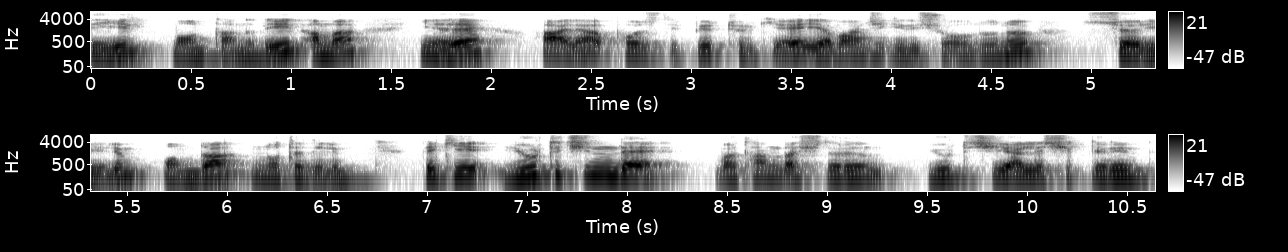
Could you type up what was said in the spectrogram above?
değil, montanlı değil ama yine de hala pozitif bir Türkiye'ye yabancı girişi olduğunu söyleyelim. Onu da not edelim. Peki yurt içinde vatandaşların, yurt içi yerleşiklerin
